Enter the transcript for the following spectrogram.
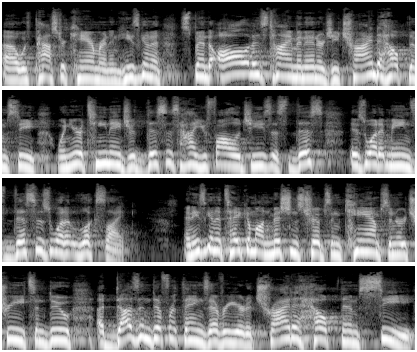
uh, with Pastor Cameron and he's going to spend all of his time and energy trying to help them see when you're a teenager, this is how you follow Jesus. This is what it means. This is what it looks like. And he's going to take them on missions trips and camps and retreats and do a dozen different things every year to try to help them see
